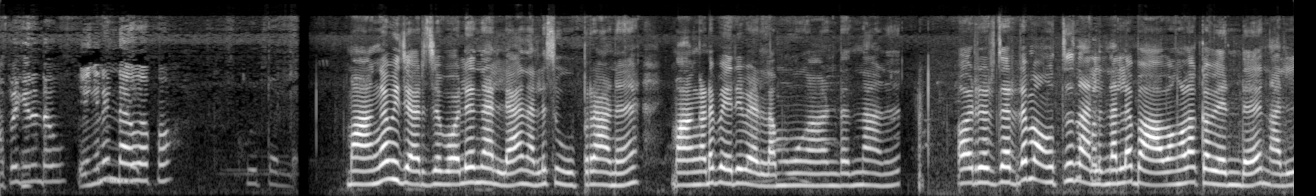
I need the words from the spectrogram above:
അപ്പൊ എങ്ങനെ ഉണ്ടാവും? എങ്ങനെ ഉണ്ടാവും അപ്പൊ? മാങ്ങ വിചാരിച്ച പോലെ ഒന്നല്ല നല്ല സൂപ്പറാണ്. മാങ്ങയുടെ പേര് വെള്ളമൂങ്ങാണ്ടെന്നാണ്. ഓരോരുത്തരുടെ മുഖത്ത് നല്ല നല്ല ഭാവങ്ങളൊക്കെ വരുന്നുണ്ട്. നല്ല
